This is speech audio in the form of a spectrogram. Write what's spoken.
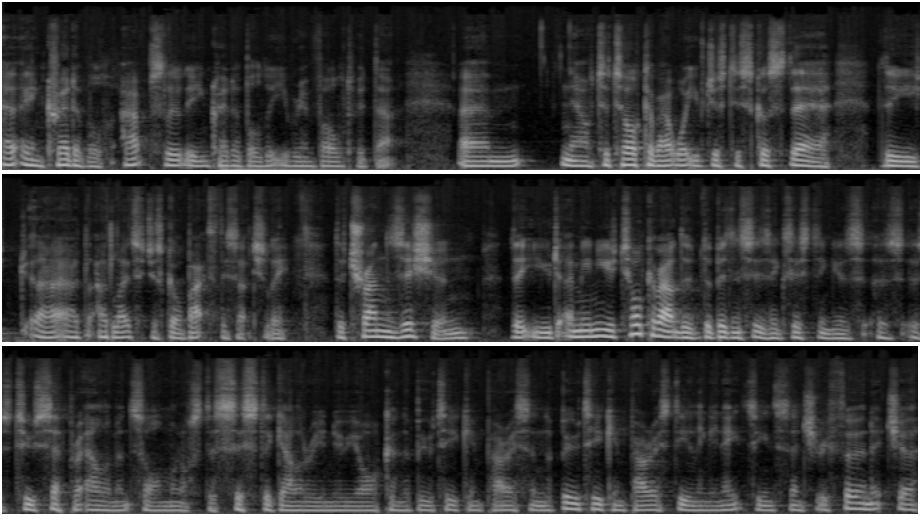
uh, incredible, absolutely incredible that you were involved with that. Um, now, to talk about what you've just discussed there, the uh, I'd, I'd, like to just go back to this actually. The transition that you'd, I mean, you talk about the, the businesses existing as, as, as two separate elements almost the sister gallery in New York and the boutique in Paris, and the boutique in Paris dealing in 18th century furniture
